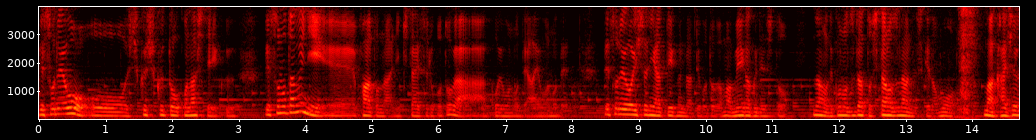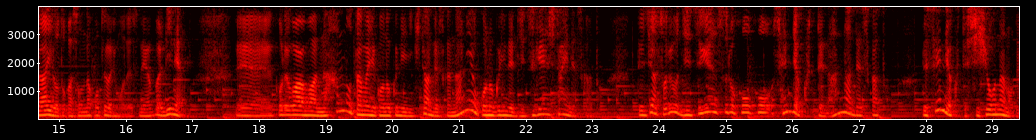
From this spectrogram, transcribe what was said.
でそれを粛々とこなしていくでそのために、えー、パートナーに期待することがこういうものでああいうものででそれを一緒にやっていくんだということがまあ明確ですと。なのでこの図だと下の図なんですけども、まあ、会社概要とかそんなことよりもですねやっぱり理念。え、これはま何のためにこの国に来たんですか？何をこの国で実現したいんですかと。でじゃあそれを実現する方法戦略って何なんですかと。で戦略って指標なので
